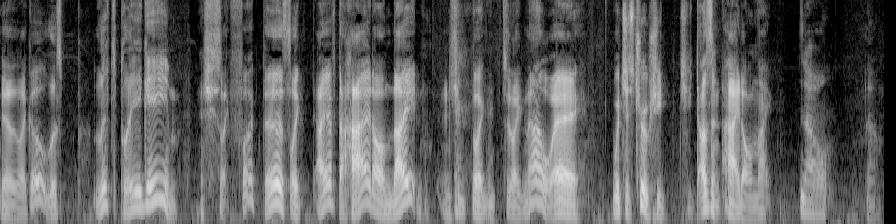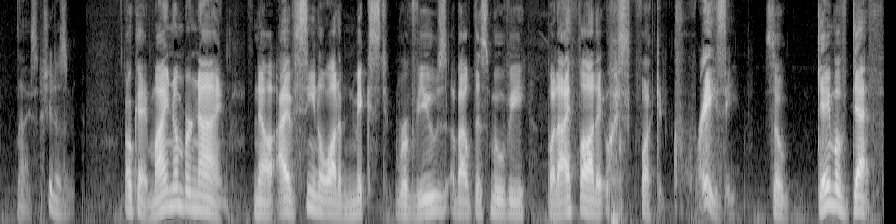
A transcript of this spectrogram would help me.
They're like, oh, let's let's play a game. And she's like, fuck this. Like, I have to hide all night. And she like she's like, no way. Which is true. She she doesn't hide all night. No, No, nice. she doesn't. Okay, my number nine. Now I've seen a lot of mixed reviews about this movie, but I thought it was fucking crazy. So, Game of Death,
